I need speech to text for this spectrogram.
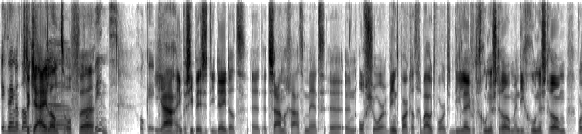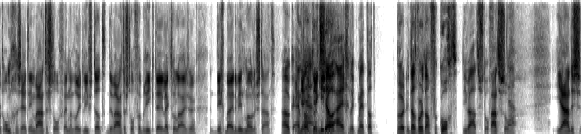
Ik denk dat dat Stukje is voor de- eiland of, voor de eh, wind, gok ik. Ja, in principe is het idee dat eh, het samengaat met eh, een offshore windpark dat gebouwd wordt. Die levert groene stroom en die groene stroom wordt omgezet in waterstof. En dan wil je het liefst dat de waterstoffabriek, de electrolyzer, dicht bij de windmolen staat. Ah, Oké, En denk- wat doet denk niet Shell het- eigenlijk met dat product? Dat wordt dan verkocht, die waterstof. Waterstof. Ja. Ja, dus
